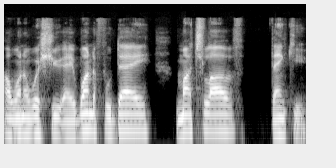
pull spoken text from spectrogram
I want to wish you a wonderful day. Much love. Thank you.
